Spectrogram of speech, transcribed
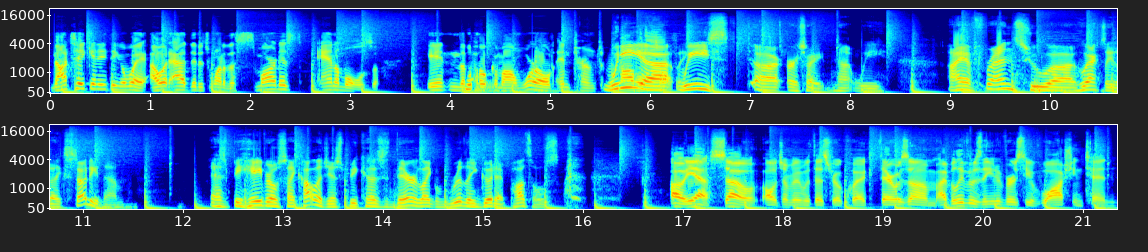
not take anything away, I would add that it's one of the smartest animals in the Well, Pokemon world in terms of We uh we s- uh or sorry, not we. I have friends who uh who actually like study them as behavioral psychologists because they're like really good at puzzles. Oh yeah, so I'll jump in with this real quick. There was um I believe it was the University of Washington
